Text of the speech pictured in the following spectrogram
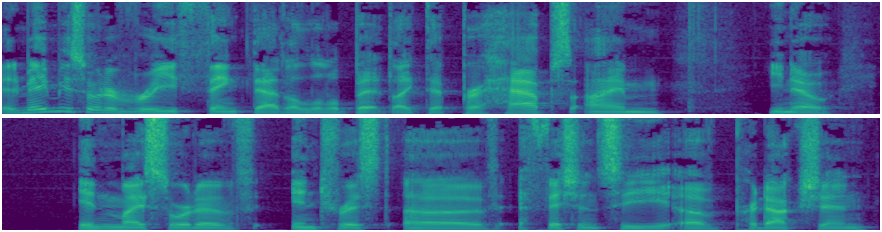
it made me sort of rethink that a little bit. Like that perhaps I'm, you know, in my sort of interest of efficiency of production,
